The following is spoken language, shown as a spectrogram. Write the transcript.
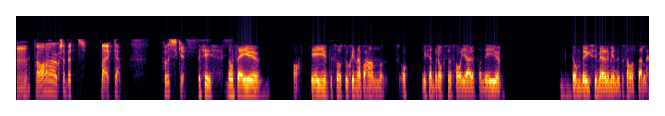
mm. Ja, han har också bytt märke. Husky. Precis. De säger ju, ja, det är ju inte så stor skillnad på han och till exempel Roxens hojar, utan det är ju, de byggs ju mer eller mindre på samma ställe.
